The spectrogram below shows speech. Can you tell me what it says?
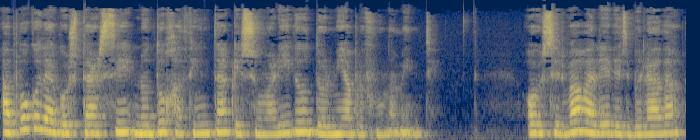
A poco de acostarse, notó Jacinta que su marido dormía profundamente. Observábale desvelada,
